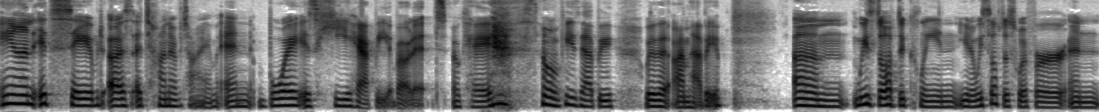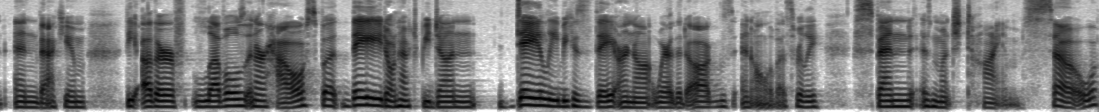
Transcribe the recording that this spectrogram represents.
And it saved us a ton of time. And boy, is he happy about it. Okay. so if he's happy with it, I'm happy. Um, we still have to clean, you know, we still have to Swiffer and and vacuum the other levels in our house, but they don't have to be done daily because they are not where the dogs and all of us really spend as much time. So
